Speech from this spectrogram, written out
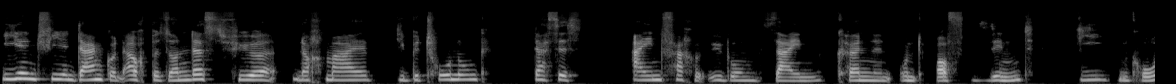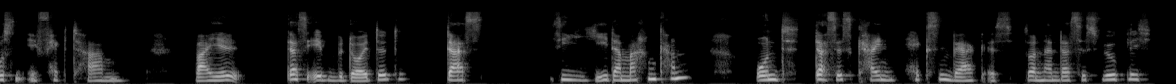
Vielen, vielen Dank und auch besonders für nochmal die Betonung, dass es einfache Übungen sein können und oft sind, die einen großen Effekt haben, weil das eben bedeutet, dass sie jeder machen kann und dass es kein Hexenwerk ist, sondern dass es wirklich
